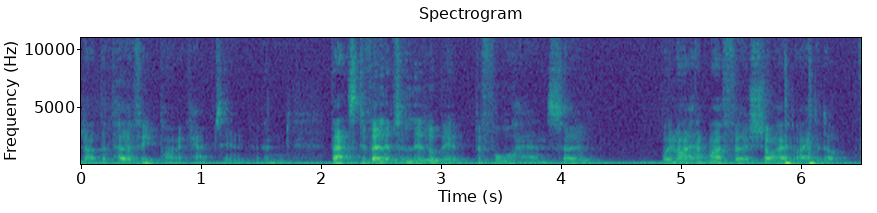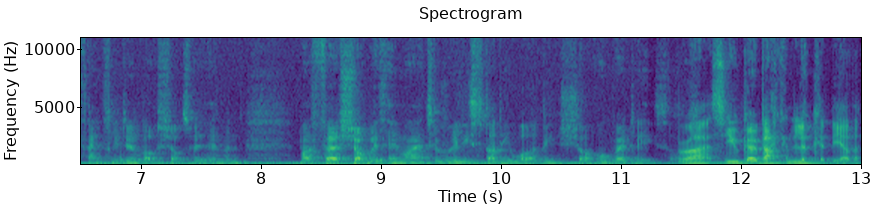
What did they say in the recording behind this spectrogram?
like the perfect pirate captain, and that's developed a little bit beforehand. So when I had my first shot, I, I ended up thankfully doing a lot of shots with him, and my first shot with him, I had to really study what had been shot already. So Right, so you go back and look at the other.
